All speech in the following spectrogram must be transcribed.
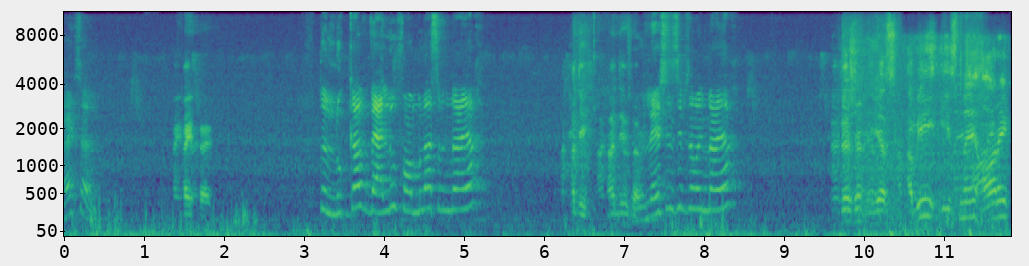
राइट सर राइट राइट तो लुकअप वैल्यू फॉर्मूला समझ में आया? हाँ जी हाँ जी सर रिलेशनशिप समझ में आया? यस अभी इसमें और एक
